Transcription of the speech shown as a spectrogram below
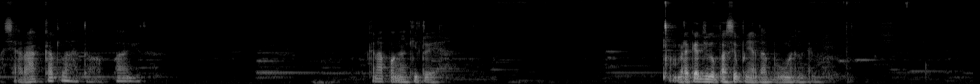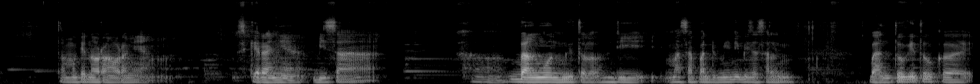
masyarakat lah atau apa gitu. Kenapa nggak gitu ya? Mereka juga pasti punya tabungan kan. Atau mungkin orang-orang yang sekiranya bisa Eh, bangun gitu loh. Di masa pandemi ini bisa saling bantu gitu ke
